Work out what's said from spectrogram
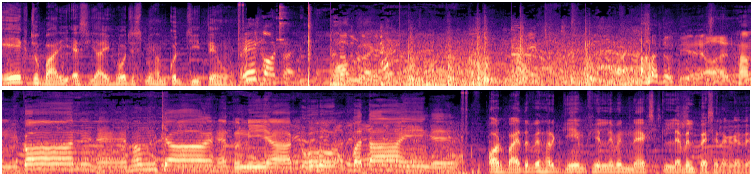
एक जो बारी ऐसी आई हो जिसमें हम कुछ जीते हों। होती है हम कौन हैं हम क्या हैं दुनिया को बताएँगे। और बाय द वे हर गेम खेलने में नेक्स्ट लेवल पैसे लग रहे थे।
